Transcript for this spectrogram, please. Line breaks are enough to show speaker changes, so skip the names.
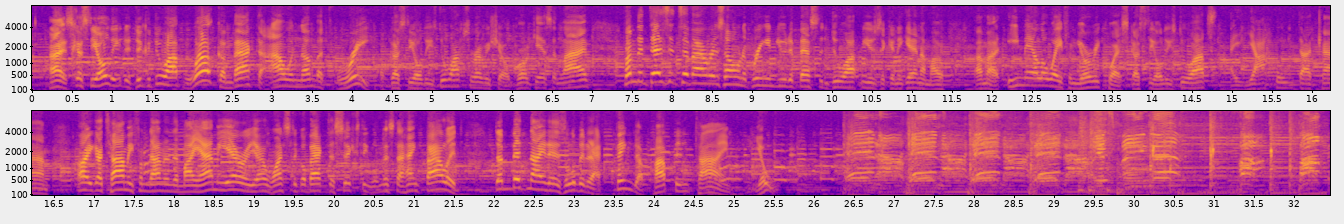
All right, it's Gus D Oldie, the Duke of Doo Wop. Welcome back to hour number three of Gus D Oldie's Duops Forever Show, broadcasting live from the deserts of Arizona, bringing you the best in doo wop music. And again, I'm a I'm an email away from your request, Gustioli's Duops at yahoo.com. All right, you got Tommy from down in the Miami area, wants to go back to 60 with Mr. Hank Ballard. The Midnighters a little bit of that finger popping time. Yo.
Hey. pop.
